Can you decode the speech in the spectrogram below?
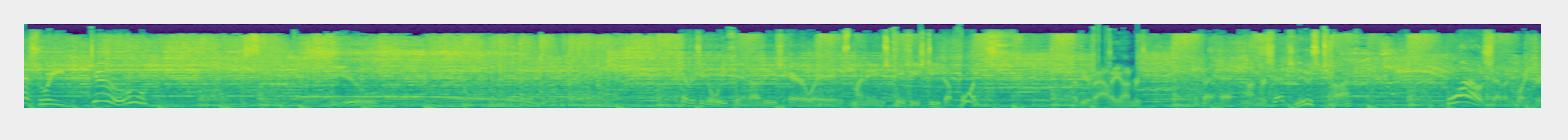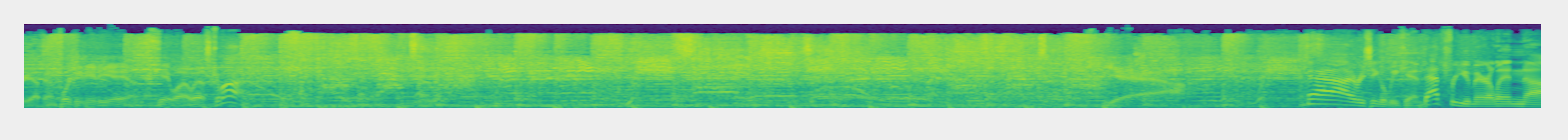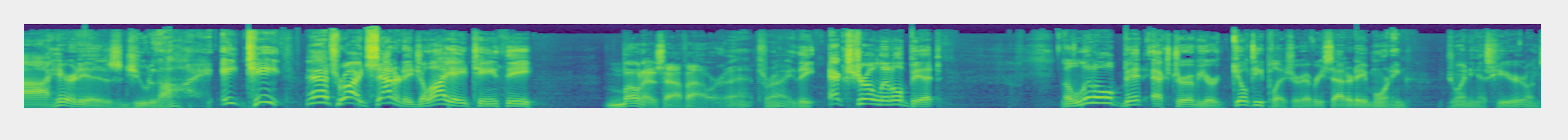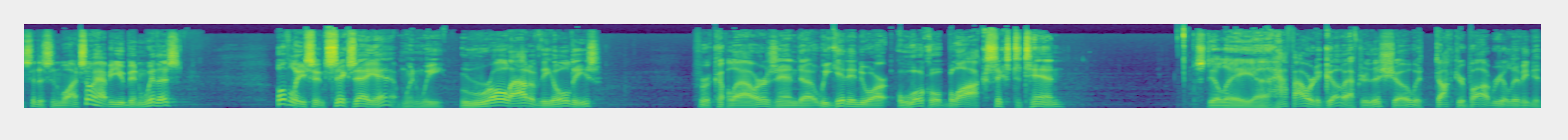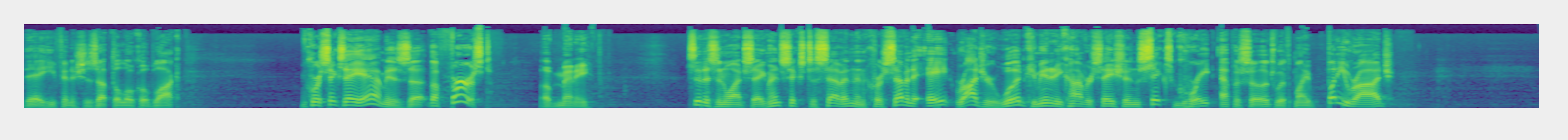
Yes, we do. You. Every single weekend on these airwaves. My name's KCST, the voice of your valley on, what the heck? on Merced's News Talk. 107.3 FM, 1480 AM, KYOS. Come on. Yeah. Ah, every single weekend. That's for you, Marilyn. Uh, here it is, July 18th. That's right, Saturday, July 18th, the bonus half hour. That's right, the extra little bit, a little bit extra of your guilty pleasure every Saturday morning. Joining us here on Citizen Watch. So happy you've been with us. Hopefully, since 6 a.m., when we roll out of the oldies for a couple hours and uh, we get into our local block, 6 to 10. Still a uh, half hour to go after this show with Dr. Bob, Real Living Today. He finishes up the local block. Of course, 6 a.m. is uh, the first of many Citizen Watch segments, 6 to 7. And of course, 7 to 8, Roger Wood, Community Conversation, Six great episodes with my buddy Raj.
